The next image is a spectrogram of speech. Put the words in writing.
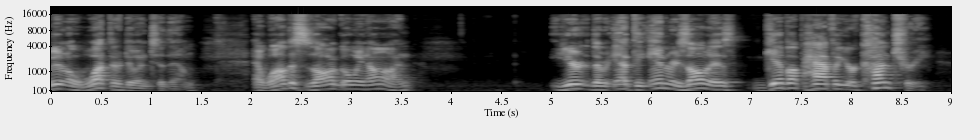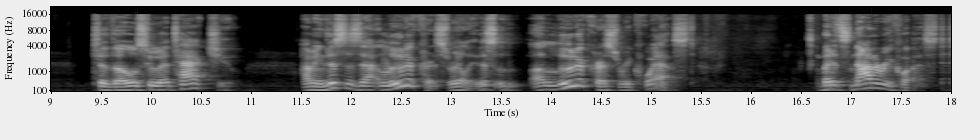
We don't know what they're doing to them. And while this is all going on, you're the at the end result is give up half of your country to those who attacked you. I mean, this is ludicrous, really. This is a ludicrous request. But it's not a request.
